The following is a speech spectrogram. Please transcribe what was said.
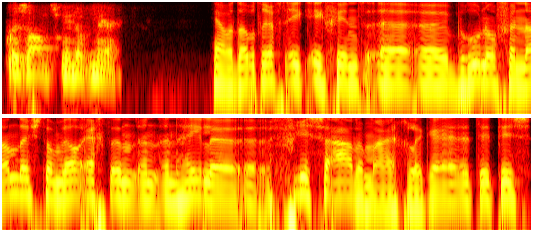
presence min of meer. Ja, wat dat betreft, ik, ik vind uh, uh, Bruno Fernandes dan wel echt een, een, een hele uh, frisse adem eigenlijk. Hè. Het, het is,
